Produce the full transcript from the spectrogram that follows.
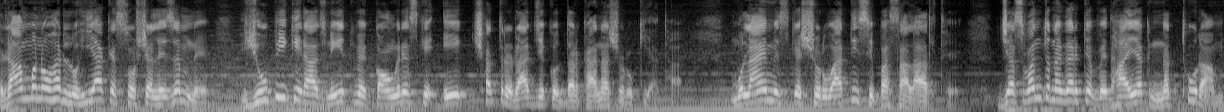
राम मनोहर लोहिया के सोशलिज्म ने यूपी की राजनीति में कांग्रेस के एक छत्र राज्य को दरकाना शुरू किया था। मुलायम इसके शुरुआती सिपा सालार थे। जसवंत नगर के विधायक नत्थू राम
